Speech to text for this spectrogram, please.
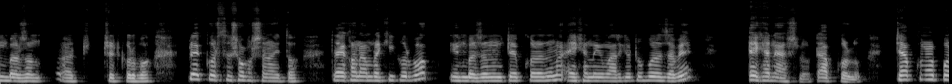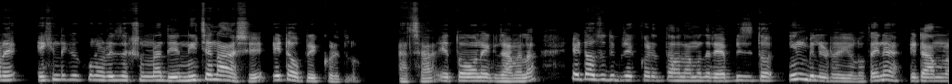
ইনভার্জন ট্রেড করব। ব্রেক করছে, সমস্যা নাই তো। তো এখন আমরা কি করব? ইনভার্জন ট্যাপ করার জন্য এখান থেকে মার্কেট উপরে যাবে। এখানে আসলো ট্যাপ করল। ট্যাপ করার পরে এখান থেকে কোনো রিজেকশন না দিয়ে নিচে না আসে এটাও ব্রেক করে দিল। আচ্ছা এ তো অনেক ঝামেলা। এটাও যদি ব্রেক করে তাহলে আমাদের এফবিজি তো ইনভ্যালিড হয়ে গেল, তাই না? এটা আমরা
